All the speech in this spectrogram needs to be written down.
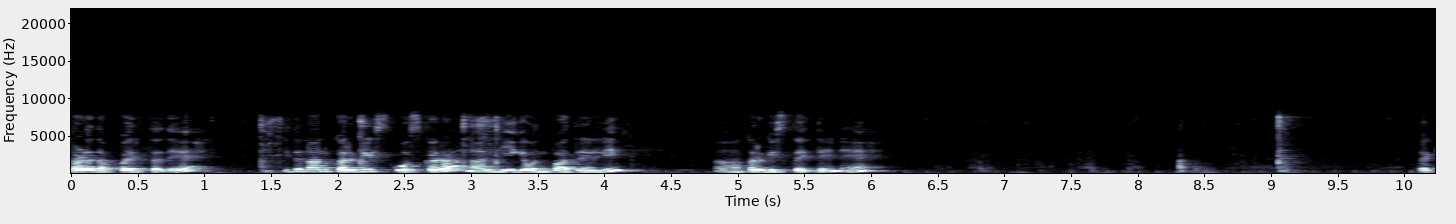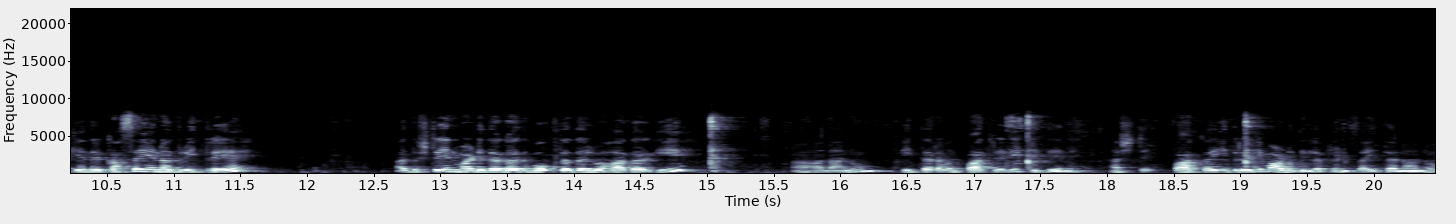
ತಳದಪ್ಪ ಇರ್ತದೆ. ಇದು ನಾನು ಕರಗಿಸ್ಕೋಸ್ಕರ ನಾನು ಹೀಗೆ ಒಂದು ಪಾತ್ರೆಯಲ್ಲಿ ಕರಗಿಸ್ತಾ ಇದ್ದೇನೆ. ಯಾಕೆಂದರೆ ಕಸ ಏನಾದರೂ ಇದ್ದರೆ ಅದು ಸ್ಟೇನ್ ಮಾಡಿದಾಗ ಅದು ಹೋಗ್ತದಲ್ವ ಹಾಗಾಗಿ ನಾನು ಈ ಥರ ಒಂದು ಪಾತ್ರೆಯಲ್ಲಿ ಇಟ್ಟಿದ್ದೇನೆ. ಅಷ್ಟೇ. ಪಾಕ ಇದರಲ್ಲಿ ಮಾಡೋದಿಲ್ಲ ಫ್ರೆಂಡ್ಸ್ ಆಯಿತಾ ನಾನು?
